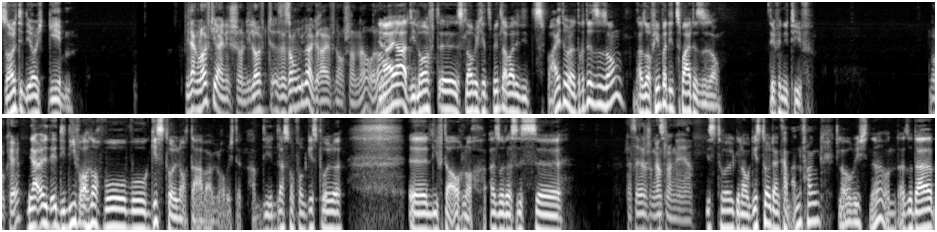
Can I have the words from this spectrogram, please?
Solltet ihr euch geben. Wie lange läuft die eigentlich schon? Die läuft saisonübergreifend auch schon, ne? oder? Ja, ja, die läuft, äh, ist glaube ich jetzt mittlerweile die zweite oder dritte Saison. Also auf jeden Fall die zweite Saison. Definitiv. Okay. Ja, äh, die lief auch noch, wo, wo Gistol noch da war, glaube ich. Die Entlassung von Gistol äh, lief da auch noch. Also das ist. Äh, das ist ja schon ganz lange her. Gistol, genau, Gistol, dann kam Anfang, glaube ich, ne? Und also da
